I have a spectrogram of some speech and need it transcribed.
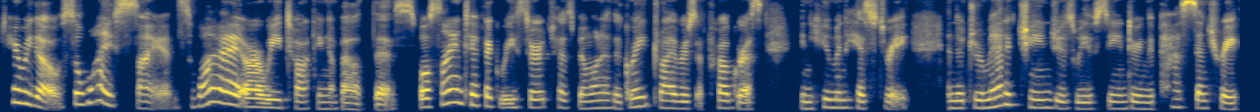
Here we go. So, why science? Why are we talking about this? Well, scientific research has been one of the great drivers of progress in human history, and the dramatic changes we have seen during the past century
